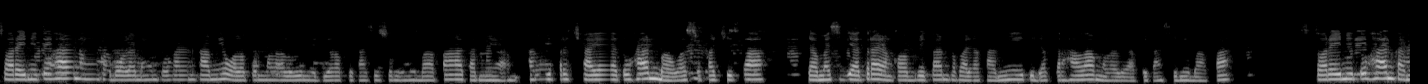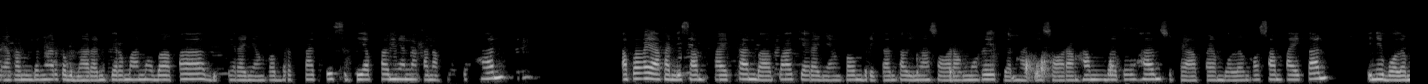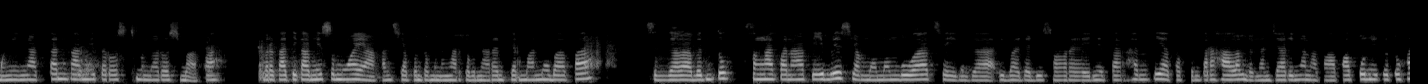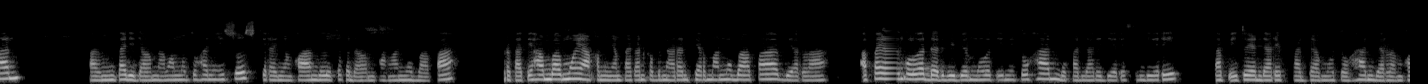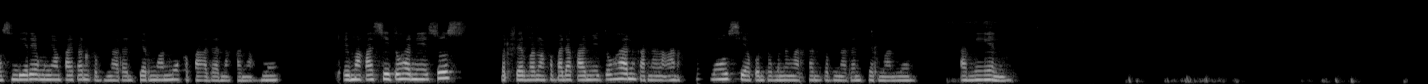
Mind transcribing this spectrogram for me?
Sore ini Tuhan, Engkau boleh mengumpulkan kami walaupun melalui media aplikasi Zoom ini Bapak. Kami, kami percaya Tuhan bahwa sukacita damai sejahtera yang kau berikan kepada kami tidak terhalang melalui aplikasi ini Bapak. Sore ini Tuhan kami akan mendengar kebenaran firman-Mu Bapa, yang Engkau berkati setiap kami anak-anak-Mu Tuhan. Apa yang akan disampaikan Bapak kiranya Engkau memberikan telinga seorang murid dan hati seorang hamba Tuhan supaya apa yang boleh Engkau sampaikan ini boleh mengingatkan kami terus-menerus Bapak. Berkati kami semua yang akan siap untuk mendengar kebenaran firman-Mu Bapak. Segala bentuk sengat panah hati iblis yang mau membuat sehingga ibadah di sore ini terhenti ataupun terhalang dengan jaringan atau apa pun itu Tuhan. Kami minta di dalam namamu Tuhan Yesus, kiranya Engkau ambil itu ke dalam tanganmu Bapak. Berkati hambamu yang akan menyampaikan kebenaran firman-Mu Bapak, biarlah apa yang keluar dari bibir mulut ini Tuhan, bukan dari diri sendiri, tapi itu yang daripadamu Tuhan, biar Engkau sendiri yang menyampaikan kebenaran firman-Mu kepada anak-anak-Mu. Terima kasih Tuhan Yesus, berfirmanlah kepada kami Tuhan, karena anak-anak-Mu siap untuk mendengarkan kebenaran firman-Mu. Amin.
